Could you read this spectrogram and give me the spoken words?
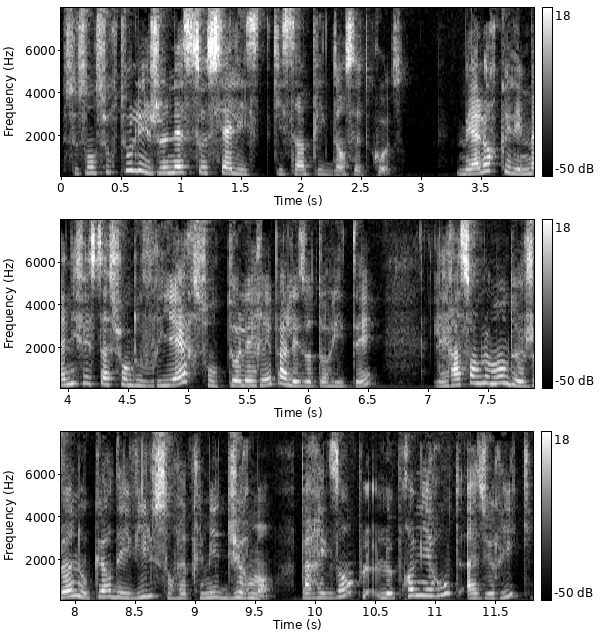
Ce sont surtout les jeunesses socialistes qui s'impliquent dans cette cause. Mais alors que les manifestations d'ouvrières sont tolérées par les autorités, les rassemblements de jeunes au cœur des villes sont réprimés durement. Par exemple, le 1er août à Zurich,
